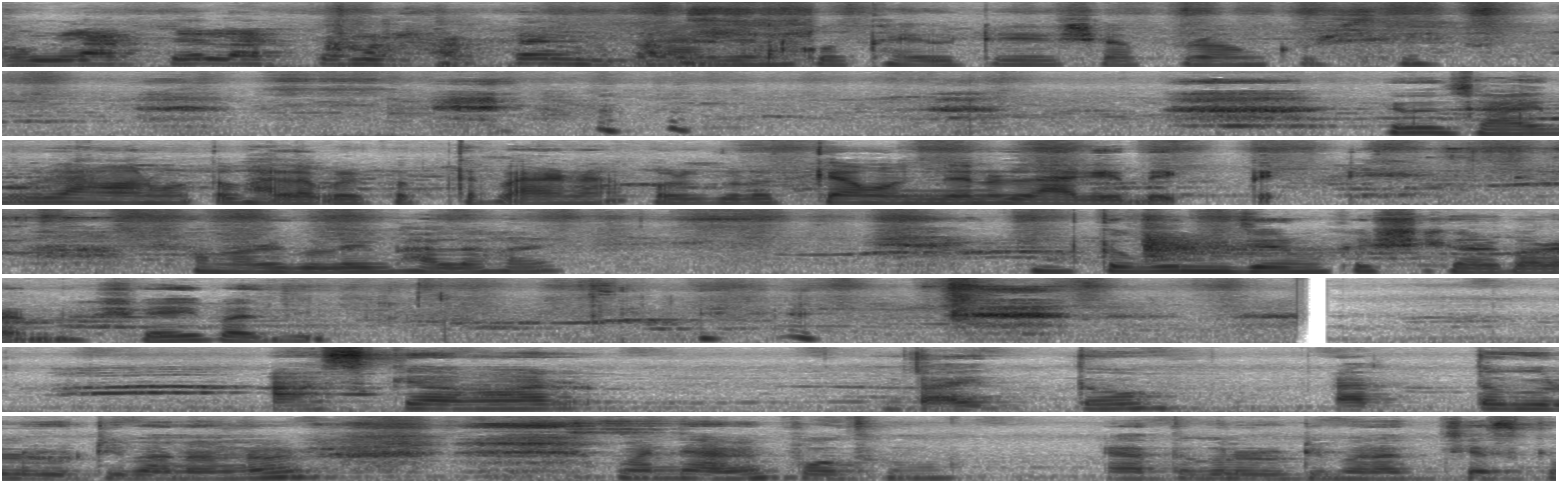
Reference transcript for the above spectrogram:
হয়ে কোথায়? উঠে সব রং করছে। কিন্তু যাই বলে, আমার মতো ভালো করে করতে পারে না। ওইগুলো কেমন যেন লাগে দেখতে। আমার ওগুলোই ভালো হয়। তবু নিজের মুখে স্বীকার করেন না, সেই বাজি। আজকে আমার দায়িত্ব এতগুলো রুটি বানানোর। মানে আমি প্রথম এতগুলো রুটি বানাচ্ছি আজকে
